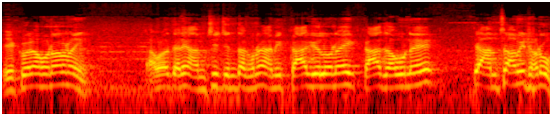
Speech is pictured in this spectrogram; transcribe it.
एक वेळा होणार नाही. त्यामुळे त्याने आमची चिंता करू नये. आम्ही का गेलो नाही का जाऊ नये ते आमचं आम्ही ठरवू.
